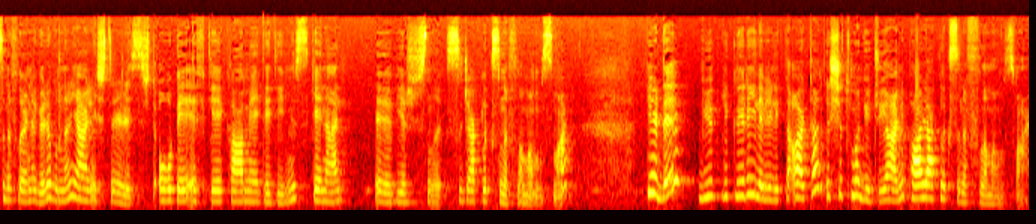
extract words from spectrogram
sınıflarına göre bunları yerleştiririz. İşte O, B, F, G, K, M dediğimiz genel e, bir sıcaklık sınıflamamız var. Bir de büyüklükleriyle birlikte artan ışıtma gücü yani parlaklık sınıflamamız var.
